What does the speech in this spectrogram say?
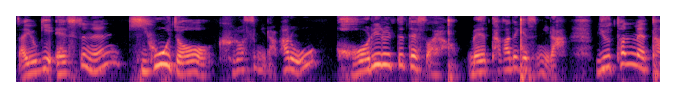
자 여기 S는 기호죠. 그렇습니다. 바로 거리를 뜻했어요. 메타가 되겠습니다. 뉴턴 메타.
